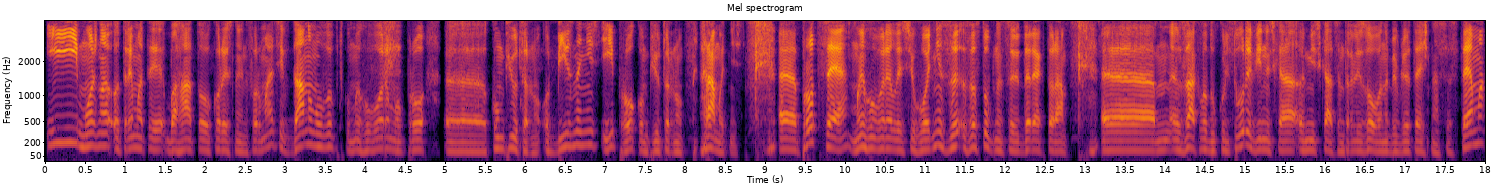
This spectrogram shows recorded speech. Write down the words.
І можна отримати багато корисної інформації. В даному випадку ми говоримо про е, комп'ютерну обізнаність і про комп'ютерну грамотність. Е, про це ми говорили сьогодні з заступницею директора е, закладу культури Вінницька міська централізована бібліотечна система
